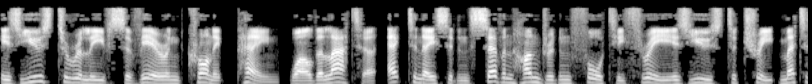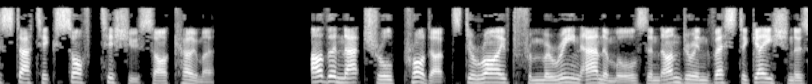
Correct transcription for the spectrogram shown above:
is used to relieve severe and chronic pain, while the latter, ecteinascidin 743 is used to treat metastatic soft tissue sarcoma. Other natural products derived from marine animals and under investigation as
